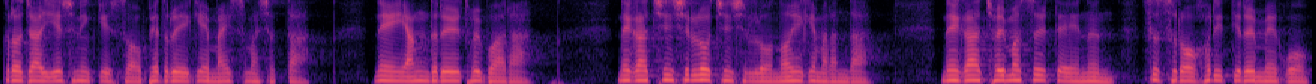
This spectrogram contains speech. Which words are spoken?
그러자 예수님께서 베드로에게 말씀하셨다. 내 양들을 돌보아라. 내가 진실로 진실로 너에게 말한다. 내가 젊었을 때에는 스스로 허리띠를 메고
